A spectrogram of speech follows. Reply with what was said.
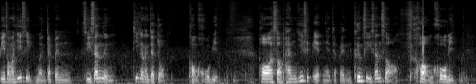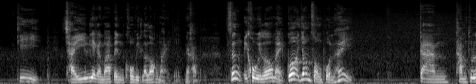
ปี 2020 เหมือนกับเป็นซีซั่นหนึ่ง ที่กำลังจะจบของโควิด พอ 2021 เนี่ยจะเป็นขึ้นซีซั่น2 ของโควิด ที่ใช้เรียกกันว่าเป็นโควิดระลอกใหม่นะครับ ซึ่งไอโควิดระลอกใหม่ก็ย่อมส่งผลให้การทำธุร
